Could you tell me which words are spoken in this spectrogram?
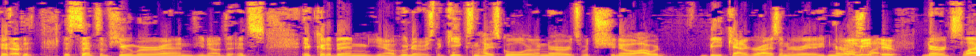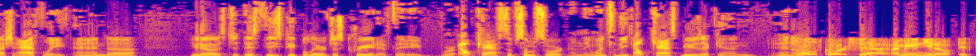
yeah. the, the sense of humor and you know the, it's it could have been you know who knows the geeks in high school or the nerds, which you know I would be categorized under a nerd Oh, me slash, too. nerd slash athlete and. Uh, you know, it's, just, it's these people that are just creative. They were outcasts of some sort, and they went to the outcast music, and and uh, Well, of course, yeah. I mean, you know, it's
